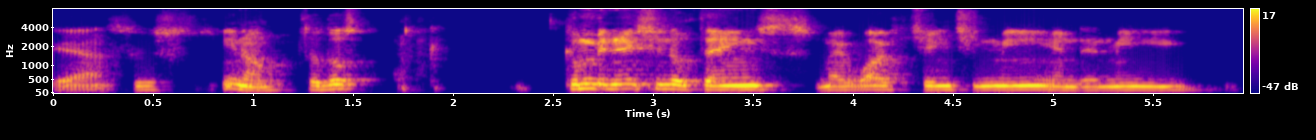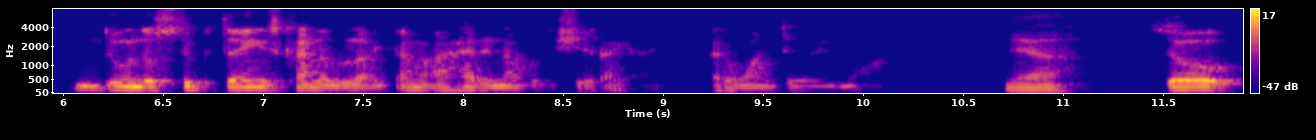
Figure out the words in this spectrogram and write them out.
yeah. So you know, so those combination of things, my wife changing me, and then me doing those stupid things, kind of like I'm, i had enough of the shit. I I don't want to do it anymore. Yeah. So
